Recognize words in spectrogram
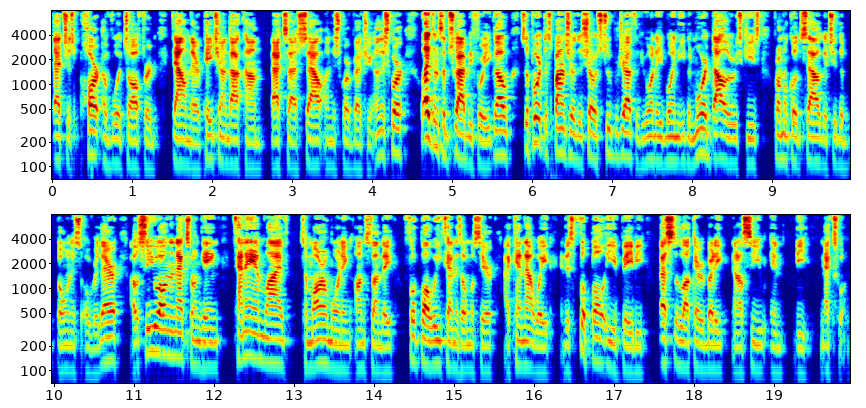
That's just part of what's offered down there. Patreon.com backslash Sal underscore Vetri underscore. Like and subscribe before you go. Support the sponsor of the show, Super Draft. If you want to win even more dollar keys, promo code Sal gets you the bonus over there. I'll see you all in the next one, gang. 10 a.m. live tomorrow morning on Sunday. Football week 10 is almost here. I cannot wait. It is football eve, baby. Best of luck, everybody, and I'll see you in the next one.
